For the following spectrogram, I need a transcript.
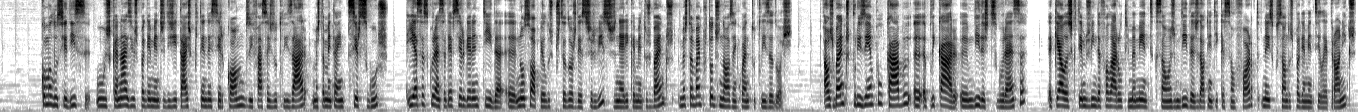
Como a Lúcia disse, os canais e os pagamentos digitais pretendem ser cómodos e fáceis de utilizar, mas também têm de ser seguros. E essa segurança deve ser garantida eh, não só pelos prestadores desses serviços, genericamente os bancos, mas também por todos nós enquanto utilizadores. Aos bancos, por exemplo, cabe eh, aplicar eh, medidas de segurança, aquelas que temos vindo a falar ultimamente, que são as medidas de autenticação forte na execução dos pagamentos eletrónicos,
